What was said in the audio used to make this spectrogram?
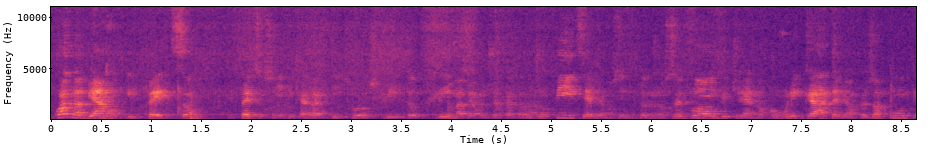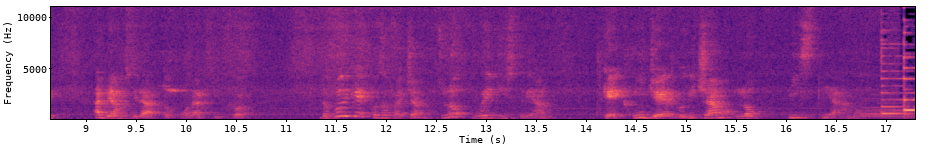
Quando abbiamo il pezzo, pezzo significa l'articolo scritto, prima abbiamo cercato la notizia, abbiamo sentito le nostre fonti, ce le hanno comunicate, abbiamo preso appunti, abbiamo stilato un articolo. Dopodiché cosa facciamo? Lo registriamo, che in gergo diciamo lo pistiamo.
